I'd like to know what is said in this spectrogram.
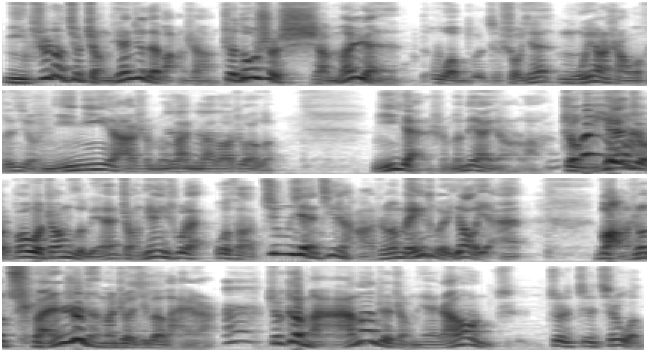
你知道，就整天就在网上，这都是什么人？我不，首先模样上我很喜欢倪妮啊，什么乱七八糟这个。你演什么电影了？整天就是包括张子莲，整天一出来，我操，惊现机场什么美腿耀眼，网上全是他妈这鸡巴玩意儿，这干嘛呢？这整天，然后就这其实我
